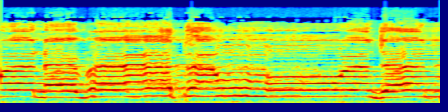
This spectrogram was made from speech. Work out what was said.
ونباتا وجنات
